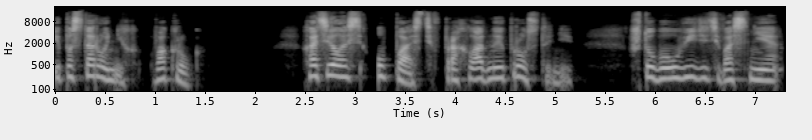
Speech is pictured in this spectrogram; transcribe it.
и посторонних вокруг. Хотелось упасть в прохладные простыни, чтобы увидеть во сне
